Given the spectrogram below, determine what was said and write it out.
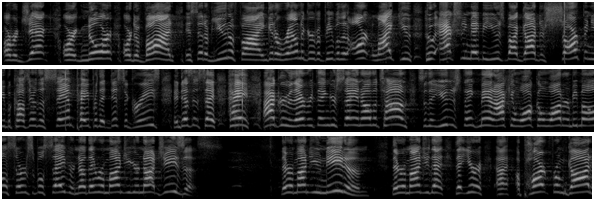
or reject or ignore or divide instead of unify and get around a group of people that aren't like you who actually may be used by God to sharpen you because they're the sandpaper that disagrees and doesn't say, "Hey, I agree with everything you're saying all the time." so that you just think, man, I can walk on water and be my own serviceable Savior. No, they remind you you're not Jesus. They remind you you need Him. They remind you that, that you're, uh, apart from God,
